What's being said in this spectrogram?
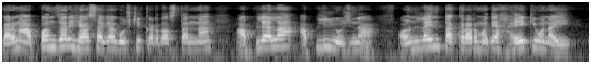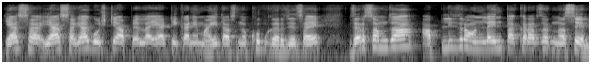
कारण आपण जर ह्या सगळ्या गोष्टी करत असताना आपल्याला आपली योजना ऑनलाईन तक्रारमध्ये आहे किंवा नाही या स या सगळ्या गोष्टी आपल्याला या ठिकाणी माहीत असणं खूप गरजेचं आहे. जर समजा आपली जर ऑनलाईन तक्रार जर नसेल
